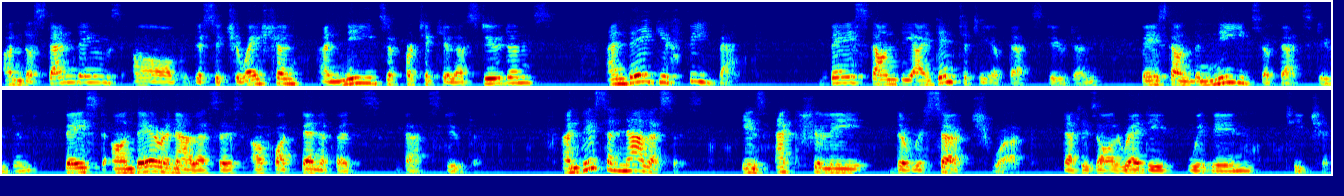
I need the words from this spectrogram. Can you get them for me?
understandings of the situation and needs of particular students, and they give feedback based on the identity of that student, based on the needs of that student, based on their analysis of what benefits that student. And this analysis is actually the research work that is already within teaching.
